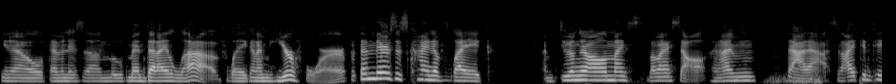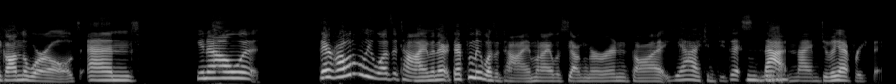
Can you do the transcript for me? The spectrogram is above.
you know, feminism movement that I love, like, and I'm here for. But then there's this kind of like, I'm doing it all my, by myself and I'm badass and I can take on the world. And, you know, there probably was a time, and there definitely was a time when I was younger and thought, yeah, I can do this and that, and I'm doing everything.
